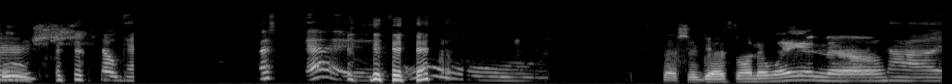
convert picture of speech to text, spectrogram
too. sir. so ga- Yes. Ooh. Special guests on the way in now. Nah,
